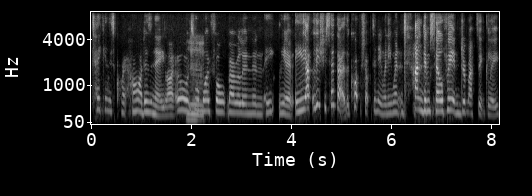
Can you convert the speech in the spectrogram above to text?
taking this quite hard, isn't he? Like, oh, it's all my fault, Marilyn, and he, you know, he literally said that at the cop shop, didn't he? When he went to hand himself in dramatically,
